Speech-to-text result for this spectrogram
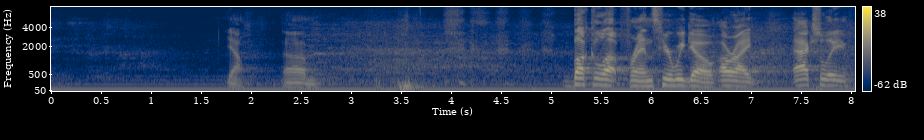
Yeah. Um, buckle up, friends. Here we go. All right. Actually,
